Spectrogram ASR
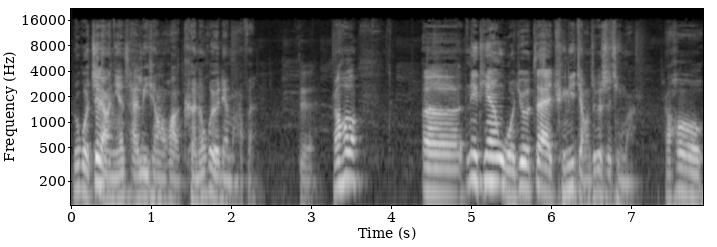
如果这两年才立项的话，可能会有点麻烦。对，然后，呃，那天我就在群里讲这个事情嘛，然后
